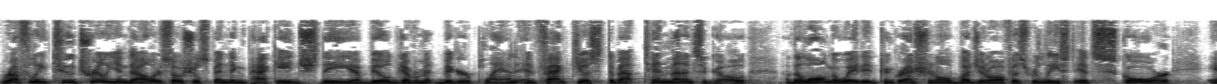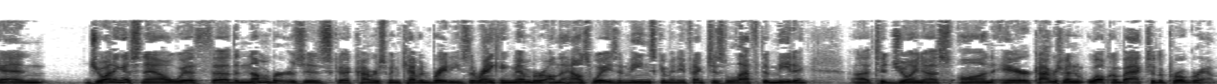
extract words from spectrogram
roughly $2 trillion social spending package, the uh, Build Government Bigger plan. In fact, just about 10 minutes ago, the long awaited Congressional Budget Office released its score. And joining us now with uh, the numbers is uh, Congressman Kevin Brady. He's the ranking member on the House Ways and Means Committee. In fact, just left a meeting uh, to join us on air. Congressman, welcome back to the program.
